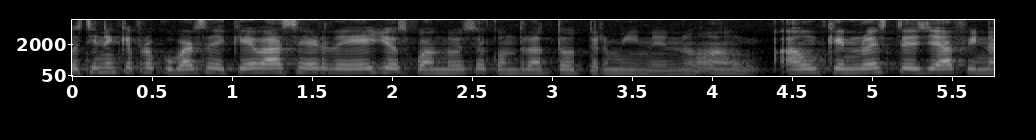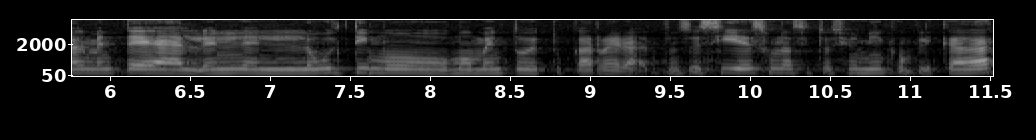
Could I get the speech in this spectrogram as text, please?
pues tienen que preocuparse de qué va a ser de ellos cuando ese contrato termine, ¿no? Aunque no estés ya finalmente en el último momento de tu carrera. Entonces sí es una situación bien complicada.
